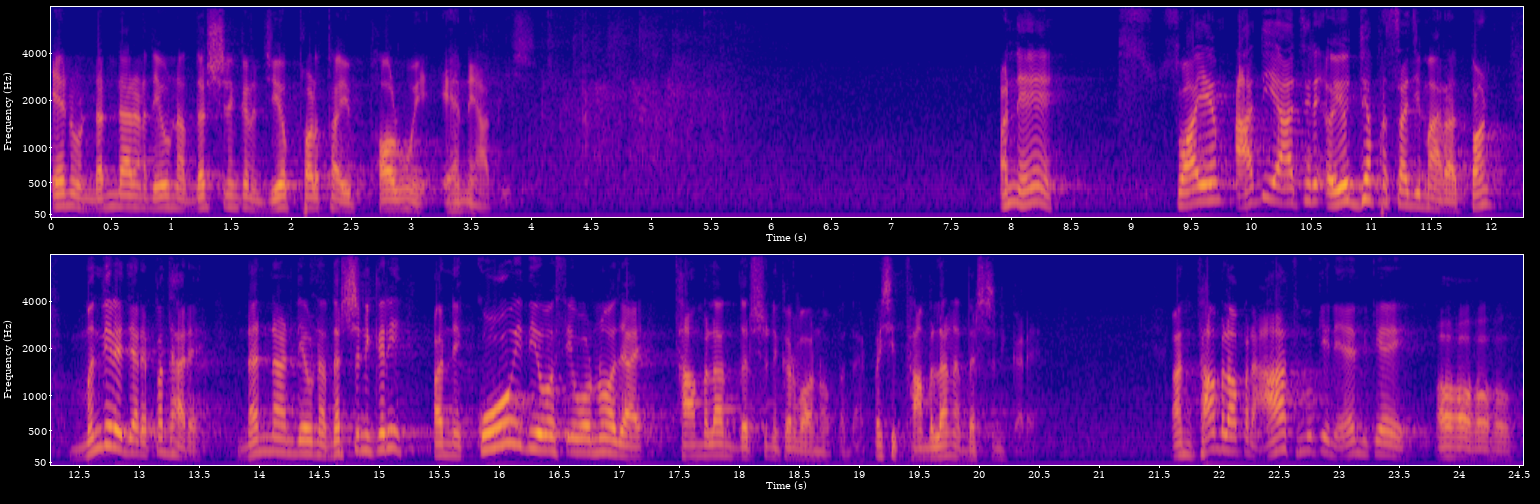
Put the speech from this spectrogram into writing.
એનું નંદારાયણ દેવના દર્શન કરીને જે ફળ થાય ફળ હું એને આપીશ. અને સ્વયં આદિ આચાર્ય અયોધ્યા પ્રસાદજી મહારાજ પણ મંદિરે જ્યારે પધારે નરનારાયણ દેવના દર્શન કરી અને કોઈ દિવસ એવો ન જાય, થાંભલાના દર્શન કરવા ન પધારે. પછી થાંભલાના દર્શન કરે. અને થાંભલા પર હાથ મૂકીને એમ કે ઓહો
